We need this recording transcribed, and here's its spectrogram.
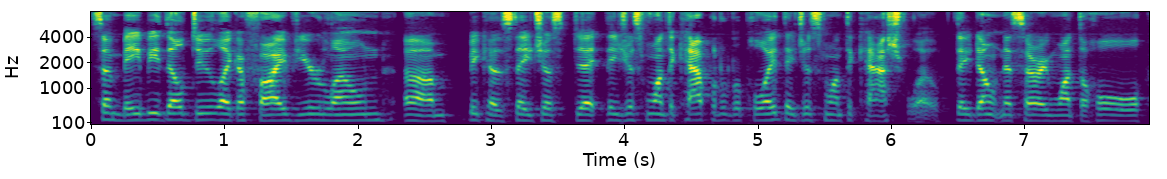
So maybe they'll do like a five year loan um, because they just they just want the capital deployed. They just want the cash flow. They don't necessarily want the whole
